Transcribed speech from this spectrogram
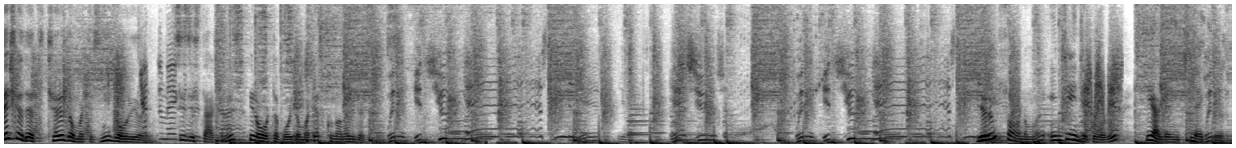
Beş adet çeri domatesini doğruyorum. Siz isterseniz bir orta boy domates kullanabilirsiniz. Yarım soğanımı ince ince doğrayıp diğerlerinin içine ekliyorum.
